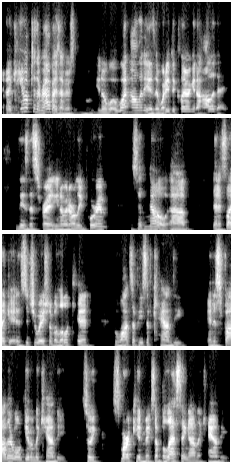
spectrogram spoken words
And I came up to the rabbis after, you know, what holiday is it? What are you declaring it a holiday? Is this for, you know, an early Purim? He said, no, uh, that it's like a situation of a little kid who wants a piece of candy and his father won't give him the candy. So he, smart kid makes a blessing on the candy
